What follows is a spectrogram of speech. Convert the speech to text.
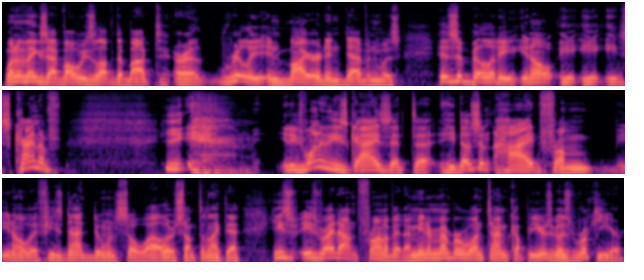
One of the things I've always loved about, or really admired in Devin, was his ability. You know, he, he he's kind of he he's one of these guys that uh, he doesn't hide from. You know, if he's not doing so well or something like that, he's he's right out in front of it. I mean, I remember one time a couple years ago, his rookie year,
